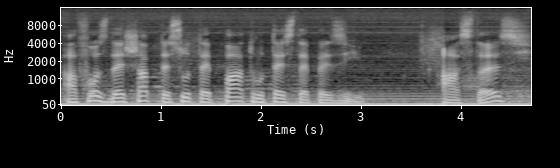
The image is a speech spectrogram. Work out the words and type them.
a fost de 704 teste pe zi. Astăzi,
